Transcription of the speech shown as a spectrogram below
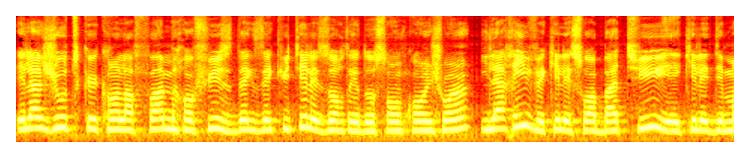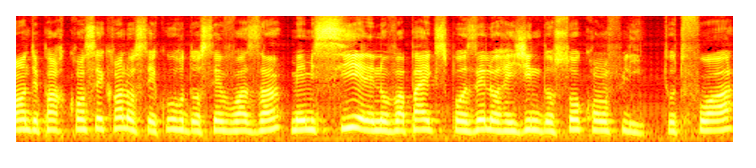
Elle ajoute que quand la femme refuse d'exécuter les ordres de son conjoint, il arrive qu'elle soit battue et qu'elle demande par conséquent le secours de ses voisins, même si elle ne va pas exposer l'origine de ce conflit. Toutefois,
